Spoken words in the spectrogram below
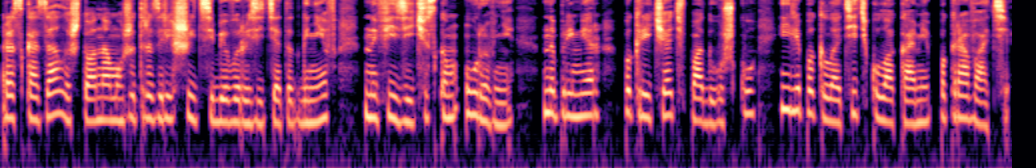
Рассказала, что она может разрешить себе выразить этот гнев на физическом уровне, например, покричать в подушку или поколотить кулаками по кровати.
